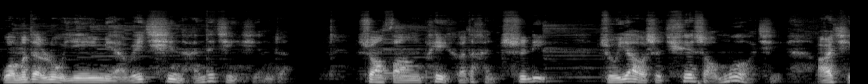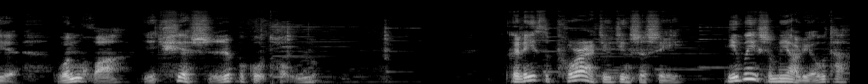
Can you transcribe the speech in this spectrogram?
我们的录音勉为其难地进行着，双方配合得很吃力，主要是缺少默契，而且文华也确实不够投入。格雷斯普尔究竟是谁？你为什么要留他？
